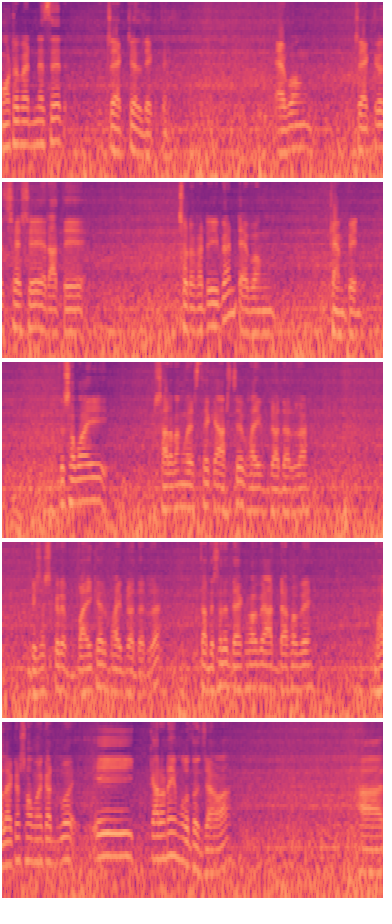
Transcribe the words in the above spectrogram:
মোটো ব্যাডনেসের ট্র্যাক ট্রেল দেখতে এবং ট্র্যাক ট্রেল শেষে রাতে ছোটোখাটো ইভেন্ট এবং ক্যাম্পেইন। তো সবাই সারা বাংলাদেশ থেকে আসছে ভাই ব্রাদাররা, বিশেষ করে বাইকার ভাই ব্রাদাররা। তাদের সাথে দেখা হবে, আড্ডা হবে। ভালো একটা সময় কাটবো। এই কারণেই মূলত যাওয়া। আর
